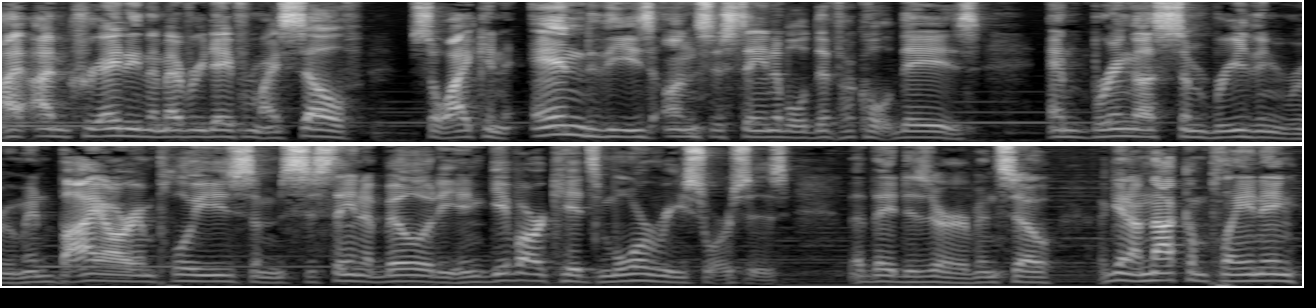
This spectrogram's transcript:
I, I'm creating them every day for myself so I can end these unsustainable, difficult days and bring us some breathing room and buy our employees some sustainability and give our kids more resources that they deserve. And so again, I'm not complaining.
